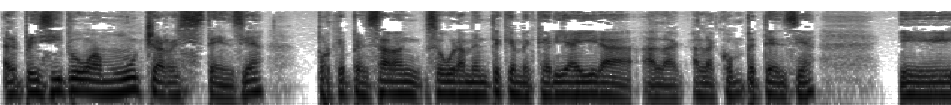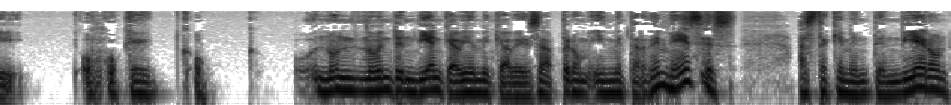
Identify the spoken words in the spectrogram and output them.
al principio hubo mucha resistencia porque pensaban seguramente que me quería ir a, la, a la, competencia o, que no, no, entendían que había en mi cabeza, pero y me tardé meses hasta que me entendieron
